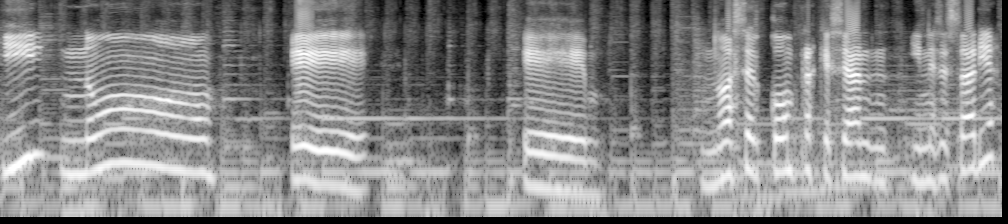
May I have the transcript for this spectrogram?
y no, eh, no hacer compras que sean innecesarias.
